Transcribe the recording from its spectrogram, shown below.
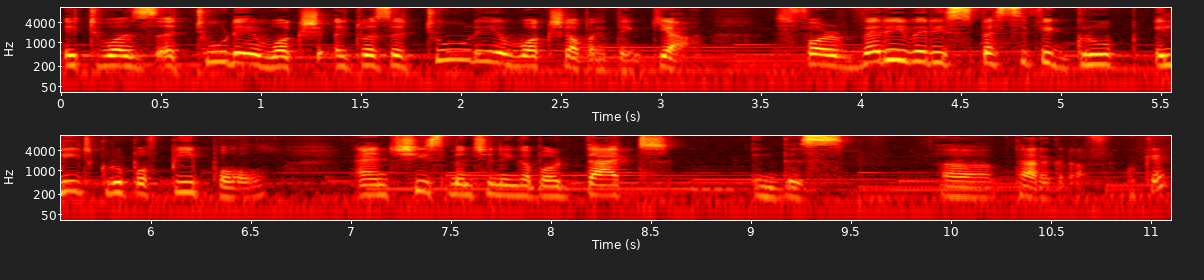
It was a two day workshop it was a two day workshop i think yeah. For a very very specific group elite group of people. And she's mentioning about that in this uh, paragraph okay?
